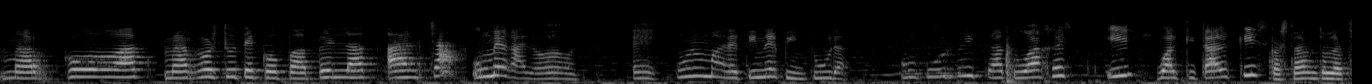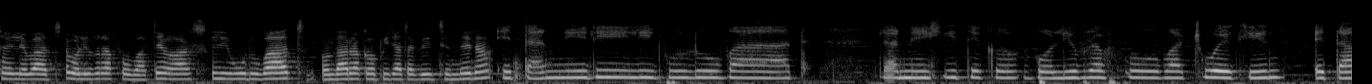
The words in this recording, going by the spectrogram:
Markoak, margostuteko papelak hartza, un megalodón, eh, un maletín de pintura, un furby, tatuajes y walkie-talkies. Kastarantolatzaile bat, bolígrafo bategaz, liburu bat, ondarrako piratak ditzen dena. Eta niri liburu bat, lan egiteko bolígrafo batzuekin eta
